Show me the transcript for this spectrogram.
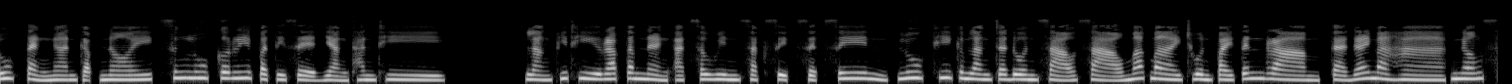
ลูกแต่งงานกับน้อย ซึ่งลูกก็รีบปฏิเสธอย่างทันที หลังพิธีรับตำแหน่งอัศวินศักดิ์สิทธิ์เสร็จสิ้น ลูกที่กำลังจะโดนสาวสาวมากมายชวนไปเต้นรำแต่ได้มาหา น้องส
